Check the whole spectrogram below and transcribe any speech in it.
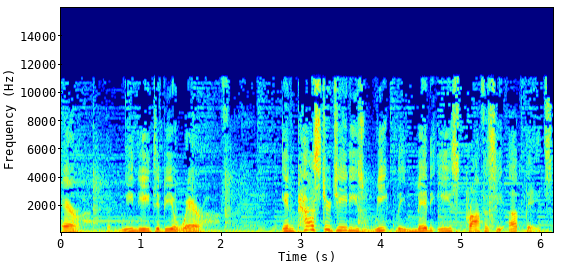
era that we need to be aware of. In Pastor JD's weekly Mid-East prophecy updates,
